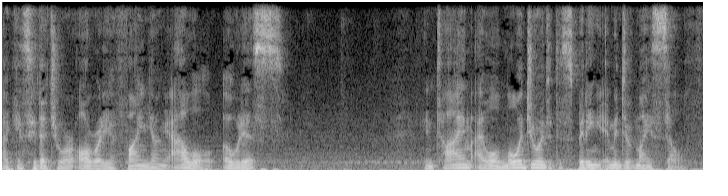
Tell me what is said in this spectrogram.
I can see that you are already a fine young owl, Otis. In time, I will mold you into the spitting image of myself.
